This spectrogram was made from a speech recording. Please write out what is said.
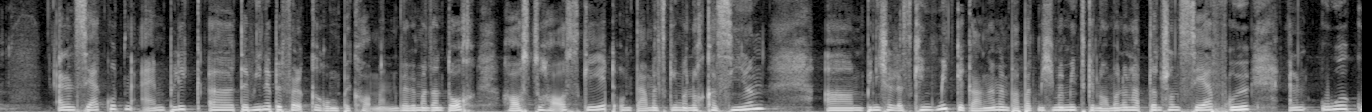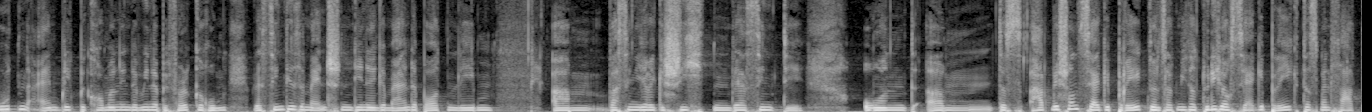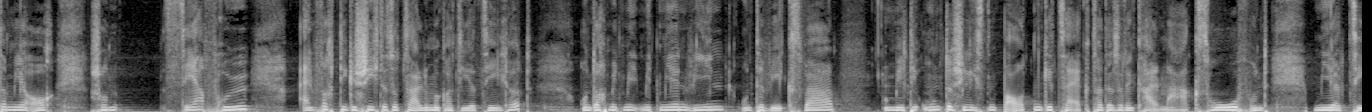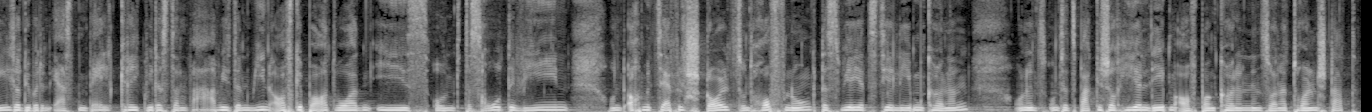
einen sehr guten Einblick äh, der Wiener Bevölkerung bekommen. Weil wenn man dann doch Haus zu Haus geht und damals ging man noch kassieren, ähm, bin ich halt als Kind mitgegangen. Mein Papa hat mich immer mitgenommen und habe dann schon sehr früh einen urguten Einblick bekommen in der Wiener Bevölkerung. Wer sind diese Menschen, die in den Gemeindebauten leben? Ähm, was sind ihre Geschichten? Wer sind die? Und ähm, das hat mich schon sehr geprägt und es hat mich natürlich auch sehr geprägt, dass mein Vater mir auch schon sehr früh einfach die Geschichte der Sozialdemokratie erzählt hat und auch mit, mit, mit mir in Wien unterwegs war und mir die unterschiedlichsten Bauten gezeigt hat, also den Karl-Marx-Hof und mir erzählt hat über den Ersten Weltkrieg, wie das dann war, wie dann Wien aufgebaut worden ist und das rote Wien und auch mit sehr viel Stolz und Hoffnung, dass wir jetzt hier leben können und uns, uns jetzt praktisch auch hier ein Leben aufbauen können in so einer tollen Stadt.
